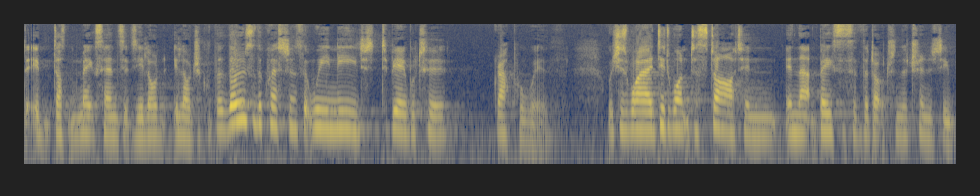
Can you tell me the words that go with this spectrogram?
it doesn't make sense, it's illog- illogical, but those are the questions that we need to be able to grapple with which is why I did want to start in, in that basis of the doctrine of the Trinity.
